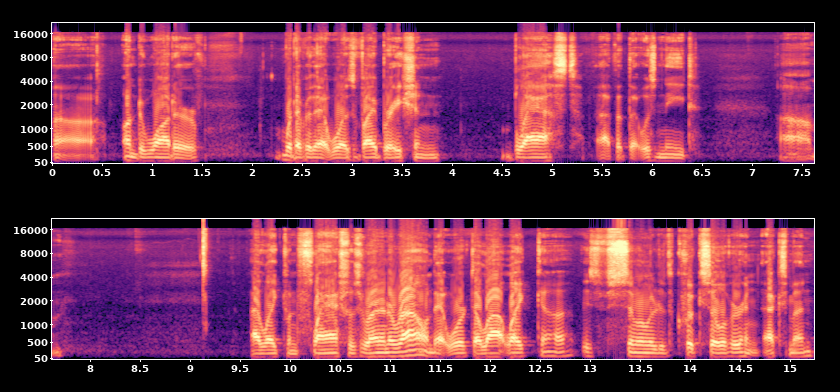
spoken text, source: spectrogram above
uh, underwater, whatever that was, vibration blast. I thought that was neat. Um, I liked when Flash was running around. That worked a lot like uh, is similar to the Quicksilver in X Men.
